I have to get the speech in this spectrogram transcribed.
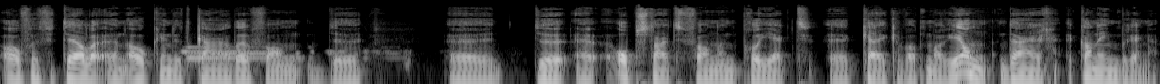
over vertellen en ook in het kader van de, de opstart van een project kijken wat Marian daar kan inbrengen?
